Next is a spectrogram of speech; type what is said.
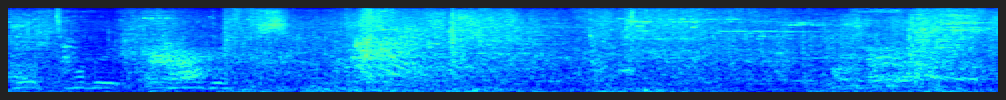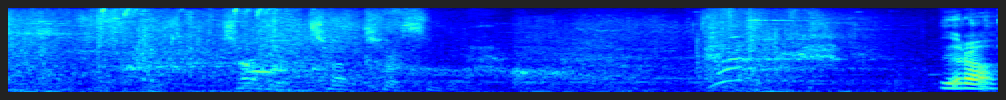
포탑을 파괴했습니다. 적을 처치했습니다. 얘들아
